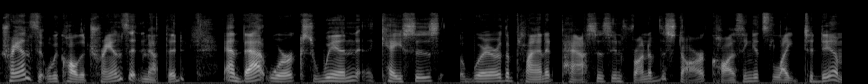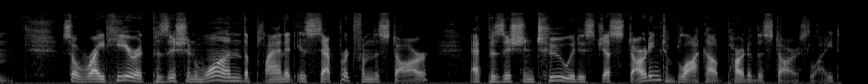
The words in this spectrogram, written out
transit what we call the transit method and that works when cases where the planet passes in front of the star causing its light to dim. So right here at position one the planet is separate from the star at position two it is just starting to block out part of the star's light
